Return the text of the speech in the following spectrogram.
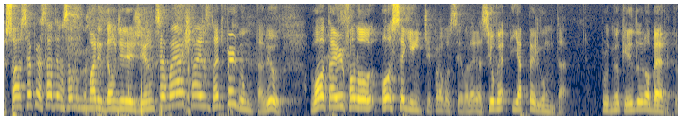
é só você prestar atenção no maridão dirigindo, você vai achar aí um tanto de pergunta, viu? O Altair falou o seguinte para você, Valéria Silva, e a pergunta para o meu querido Roberto.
